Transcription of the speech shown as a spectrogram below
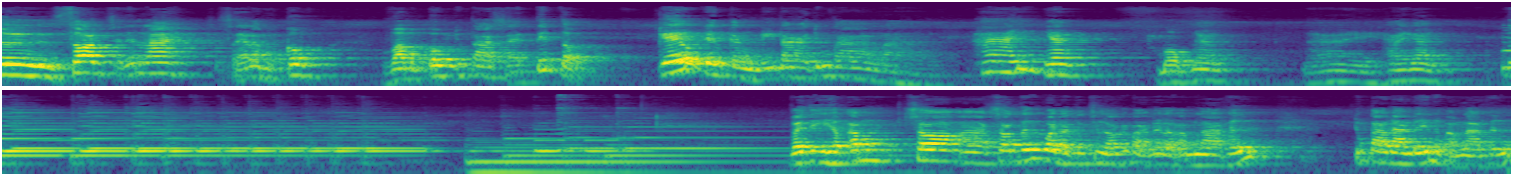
từ son sẽ đến la sẽ là một cung và một cung chúng ta sẽ tiếp tục kéo trên cần guitar chúng ta là hai ngăn một ngăn đây hai ngăn vậy thì hợp âm so à, so thứ qua đầu xin lỗi các bạn đây là âm la thứ. Chúng ta đang đến hợp âm la thứ.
